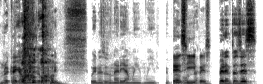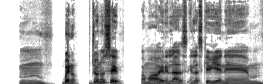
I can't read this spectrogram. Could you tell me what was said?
no recaigamos en eso porque uy, no, eso es una herida muy muy muy eh, sí, pues Pero entonces, mm, bueno, yo no sé. Vamos a ver en las en las que viene mm,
